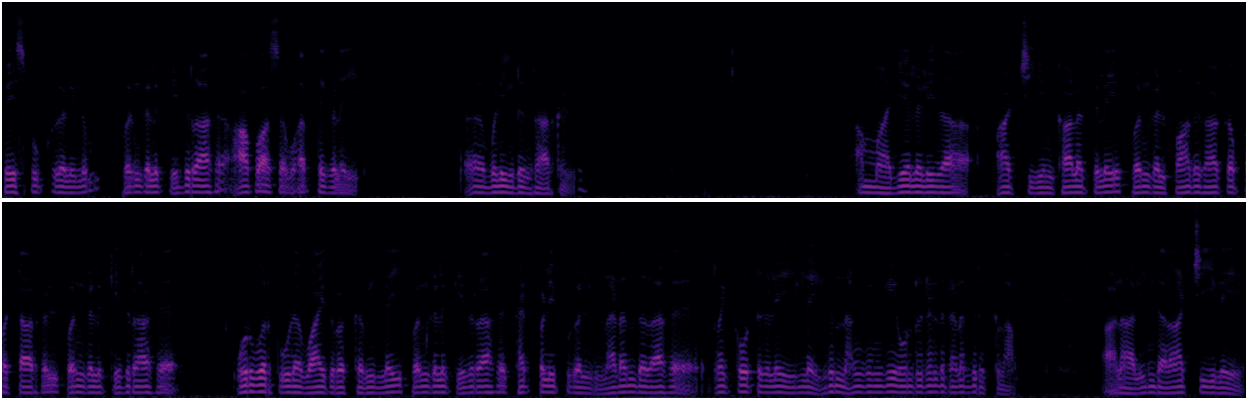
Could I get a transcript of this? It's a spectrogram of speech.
ஃபேஸ்புக்குகளிலும் பெண்களுக்கு எதிராக ஆபாச வார்த்தைகளை வெளியிடுகிறார்கள். அம்மா ஜெயலலிதா ஆட்சியின் காலத்திலே பெண்கள் பாதுகாக்கப்பட்டார்கள். பெண்களுக்கு எதிராக ஒருவர் கூட வாய் துறக்கவில்லை. பெண்களுக்கு எதிராக கற்பழிப்புகள் நடந்ததாக ரெக்கார்டுகளே இல்லை. இருந்து அங்கங்கே ஒன்று ரெண்டு நடந்திருக்கலாம். ஆனால் இந்த ஆட்சியிலே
